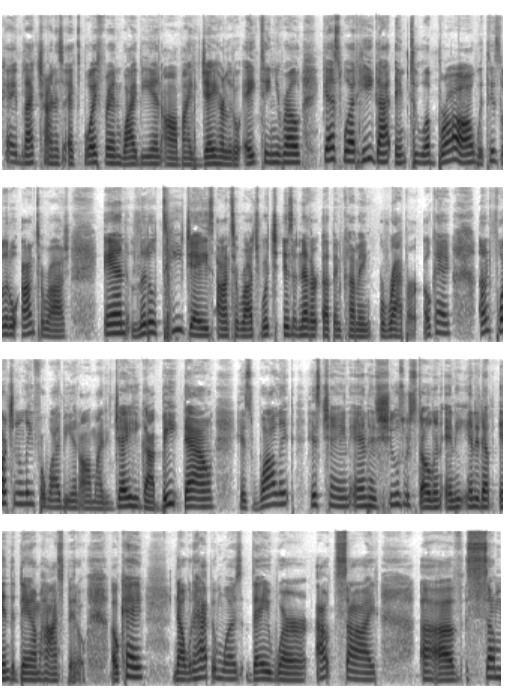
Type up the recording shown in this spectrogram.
Okay, Blac Chyna's ex boyfriend, YBN Almighty Jay, her little 18 year old, guess what? He got into a brawl with his little entourage and little Tjay's entourage, which is another up and coming rapper. Okay, unfortunately for YBN Almighty Jay, he got beat down. His wallet, his chain, and his shoes were stolen, and he ended up in the damn hospital. Okay, now what happened was they were outside of some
